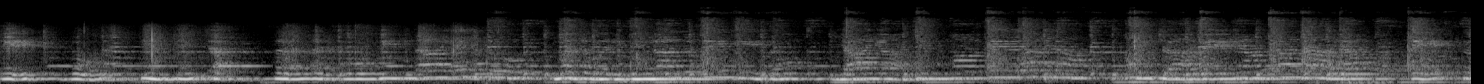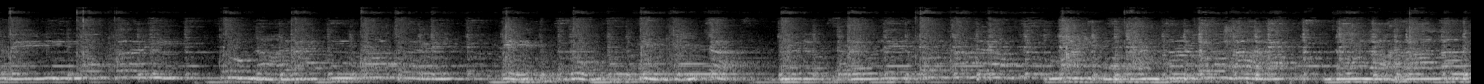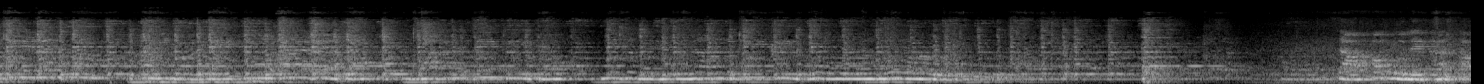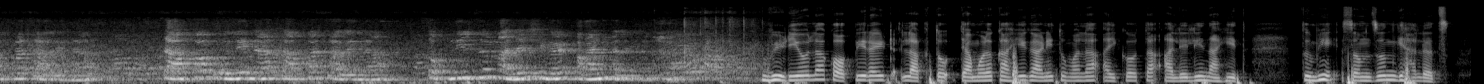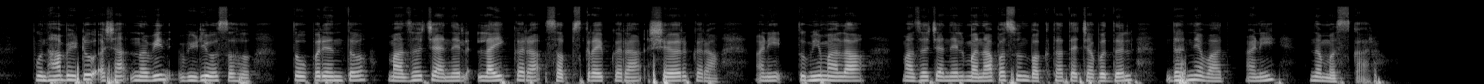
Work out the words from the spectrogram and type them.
Nhiều. व्हिडिओला कॉपीराईट लागतो त्यामुळं काही गाणी तुम्हाला ऐकवता आलेली नाहीत. तुम्ही समजून घ्यालच. पुन्हा भेटू अशा नवीन व्हिडिओसह. तोपर्यंत माझं चॅनेल लाईक करा सबस्क्राईब करा शेअर करा आणि तुम्ही मला माझं चॅनेल मनापासून बघता त्याच्याबद्दल धन्यवाद आणि नमस्कार.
